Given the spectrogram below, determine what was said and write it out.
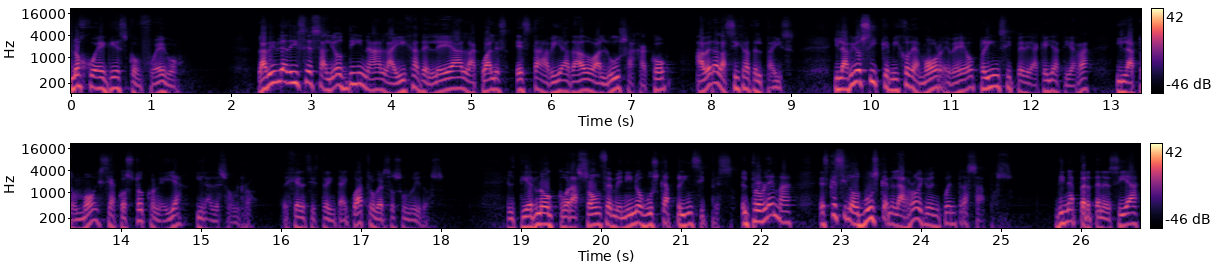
no juegues con fuego. La Biblia dice, salió Dina, la hija de Lea, la cual ésta había dado a luz a Jacob, a ver a las hijas del país. Y la vio mi hijo de Amor, Ebeo, príncipe de aquella tierra, y la tomó y se acostó con ella y la deshonró. El Génesis 34, versos 1 y 2. El tierno corazón femenino busca príncipes. El problema es que si los busca en el arroyo encuentra sapos. Dina pertenecía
